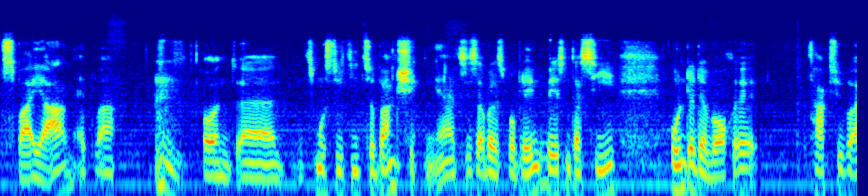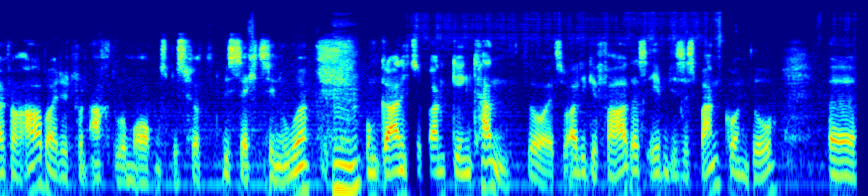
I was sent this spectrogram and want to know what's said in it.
zwei Jahren etwa. Und äh, jetzt musste ich die zur Bank schicken. Ja. Jetzt ist aber das Problem gewesen, dass sie unter der Woche tagsüber einfach arbeitet von 8 Uhr morgens bis, 4, bis 16 Uhr mhm. und gar nicht zur Bank gehen kann. So, jetzt war die Gefahr, dass eben dieses Bankkonto äh,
